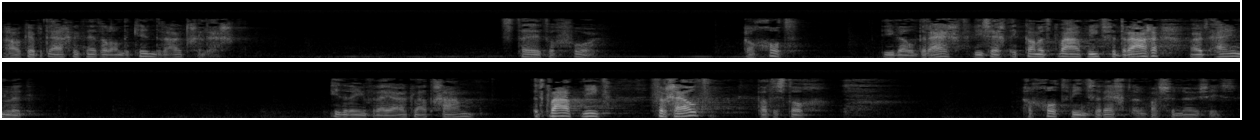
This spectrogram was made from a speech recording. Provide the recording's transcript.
Nou, ik heb het eigenlijk net al aan de kinderen uitgelegd. Stel je toch voor. Een God die wel dreigt, die zegt ik kan het kwaad niet verdragen, maar uiteindelijk iedereen vrij uit laat gaan. Het kwaad niet vergeldt, dat is toch een God wiens recht een wassen neus is.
